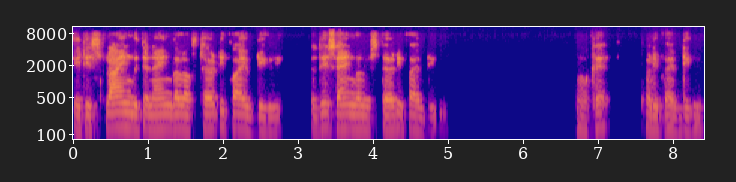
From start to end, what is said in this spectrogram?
it is flying with an angle of 35 degree. So this angle is 35 degree. Okay, 35 degree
